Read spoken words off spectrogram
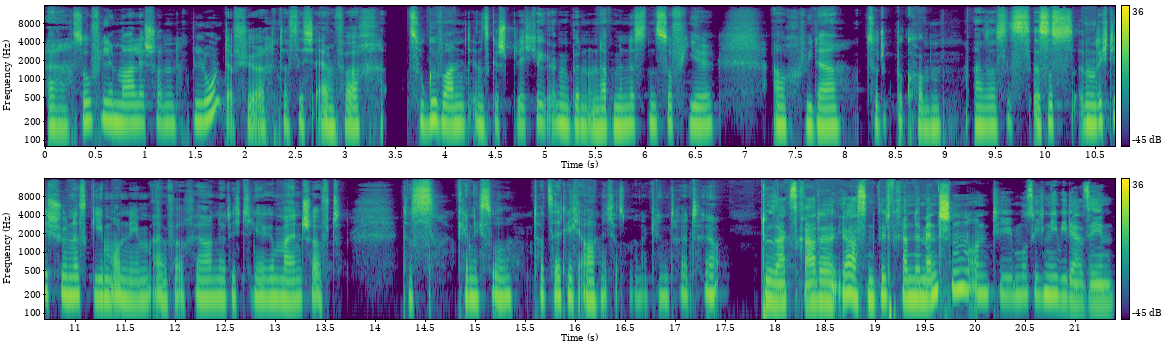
äh, so viele Male schon belohnt dafür, dass ich einfach zugewandt ins Gespräch gegangen bin und habe mindestens so viel auch wieder zurückbekommen. Also es ist, es ist ein richtig schönes Geben und Nehmen einfach, ja, eine richtige Gemeinschaft. Das kenne ich so tatsächlich auch nicht aus meiner Kindheit, ja. Du sagst gerade, ja, es sind wildfremde Menschen und die muss ich nie wiedersehen.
